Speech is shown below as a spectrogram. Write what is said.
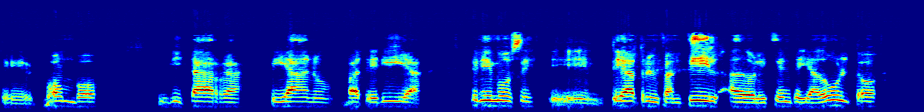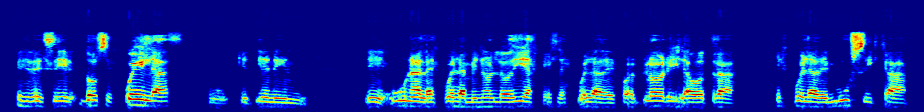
eh, bombo, guitarra, piano, batería. Tenemos este, teatro infantil, adolescente y adulto, es decir, dos escuelas eh, que tienen eh, una la escuela Menoldo Díaz, que es la escuela de folclore, y la otra escuela de música,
